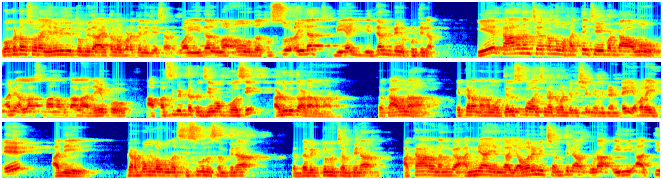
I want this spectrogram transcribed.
ఒకటో సూర ఎనిమిది తొమ్మిది ఆయతల్లో కూడా తెలియజేశాడు. వా ఇదల్ మౌదతు సుఇలత్ బియయ్యి కుతిలం ఏ కారణం చేత నువ్వు హత్య చేయబడ్డావు అని అల్లా సుబానవుతాల రేపు ఆ పసిబిడ్డకు జీవం పోసి అడుగుతాడనమాట సో కావున ఇక్కడ మనము తెలుసుకోవాల్సినటువంటి విషయం ఏమిటంటే ఎవరైతే అది గర్భంలో ఉన్న శిశువును చంపినా పెద్ద వ్యక్తులను చంపినా అకారణంగా అన్యాయంగా ఎవరిని చంపినా కూడా ఇది అతి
